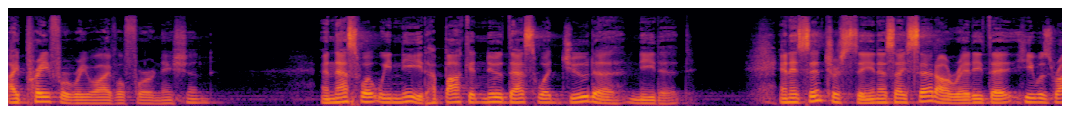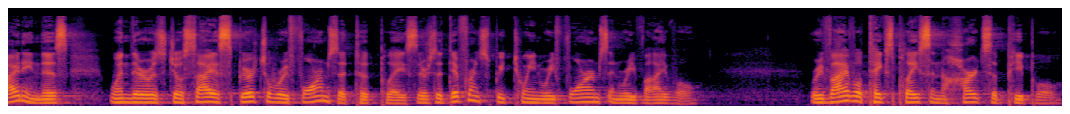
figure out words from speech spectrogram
I pray for revival for our nation. And that's what we need. Habakkuk knew that's what Judah needed. And it's interesting, as I said already, that he was writing this when there was Josiah's spiritual reforms that took place. There's a difference between reforms and revival. Revival takes place in the hearts of people,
